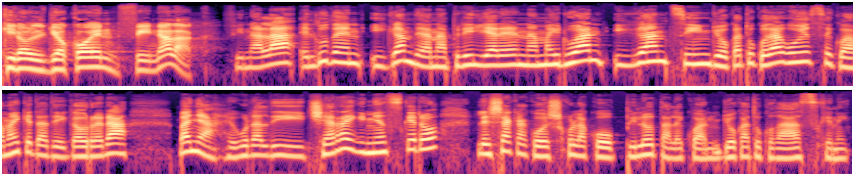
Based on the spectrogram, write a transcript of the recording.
Kirol Jokoen finalak. Finala, heldu den igandean aprilaren amairuan igantzin jokatuko da guizeko amaiketatik aurrera, baina eguraldi txarra eginezkero lesakako eskolako pilotalekoan jokatuko da azkenik.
